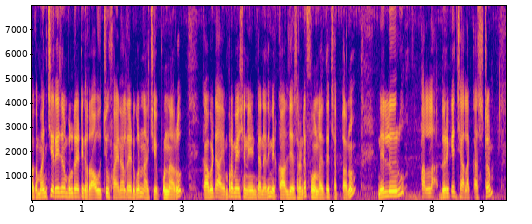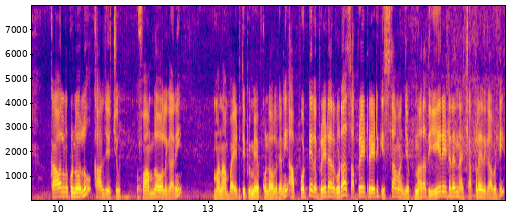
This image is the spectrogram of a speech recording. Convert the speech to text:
ఒక మంచి రీజనబుల్ రేటుకి రావచ్చు. ఫైనల్ రేట్ కూడా నాకు చెప్పున్నారు. కాబట్టి ఆ ఇన్ఫర్మేషన్ ఏంటనేది మీరు కాల్ చేశారంటే ఫోన్లో అయితే చెప్తాను. నెల్లూరు పల్ల దొరికే చాలా కష్టం. కావాలనుకున్న వాళ్ళు కాల్ చేయొచ్చు. ఫామ్లో వాళ్ళు కానీ మన బయట తిప్పి మేపుకునే వాళ్ళు కానీ ఆ పొట్టేల బ్రీడర్ కూడా సపరేట్ రేటుకి ఇస్తామని చెప్తున్నారు. అది ఏ రేట్ అనేది నాకు చెప్పలేదు కాబట్టి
